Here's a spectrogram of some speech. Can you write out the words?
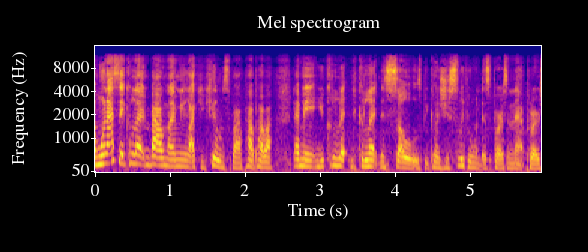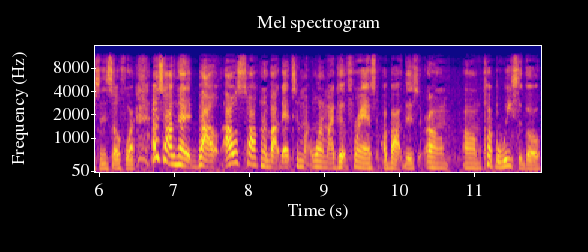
When I say collecting bodies, I mean like you're killing somebody. Pop, pop, pop. That means you collect collecting souls because you're sleeping with this person, that person, and so forth. I was talking about I was talking about that to my, one of my good friends about this um um couple weeks ago.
